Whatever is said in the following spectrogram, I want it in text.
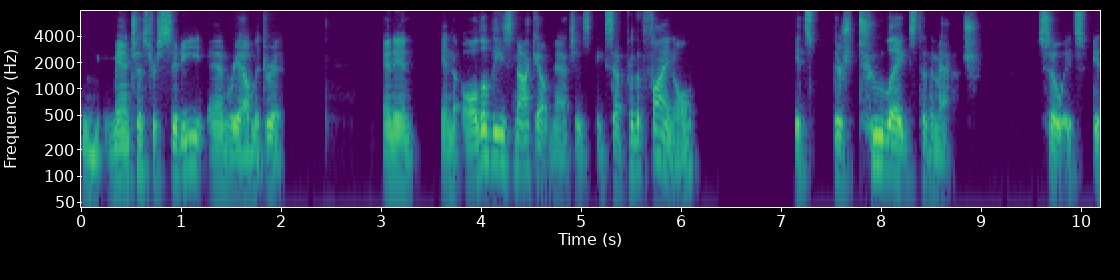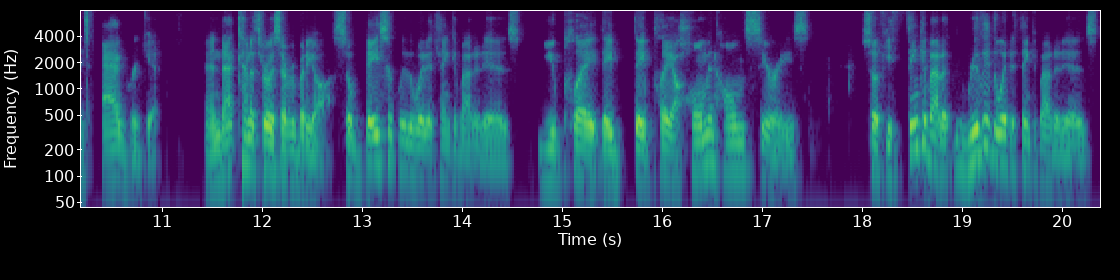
Manchester City and Real Madrid. And in in all of these knockout matches, except for the final, it's there's two legs to the match, so it's it's aggregate, and that kind of throws everybody off. So basically, the way to think about it is you play they they play a home and home series. So if you think about it, really the way to think about it is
